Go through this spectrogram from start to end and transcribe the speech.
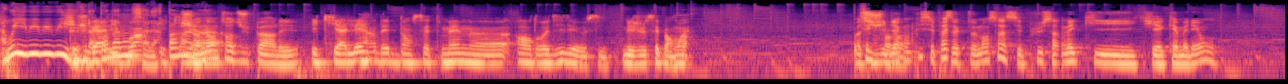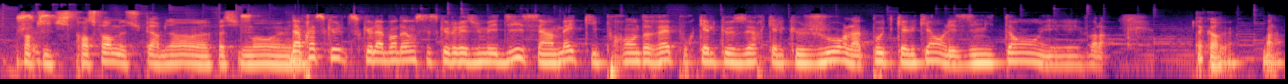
Ah oui, oui, oui, oui, j'ai vu je la vais aller bande-annonce, voir ça a l'air pas mal. J'en ai entendu parler. et qui a l'air d'être dans cette même euh, ordre d'idée aussi. Mais je sais pas encore. Ouais. Bah, si j'ai bien compris, c'est pas exactement ça. C'est plus un mec qui, qui est caméléon. Genre qui, qui se transforme super bien euh, facilement. euh. D'après ce que, ce que la bande-annonce et ce que le résumé dit, c'est un mec qui prendrait pour quelques heures, quelques jours la peau de quelqu'un en les imitant et voilà. D'accord. Voilà.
